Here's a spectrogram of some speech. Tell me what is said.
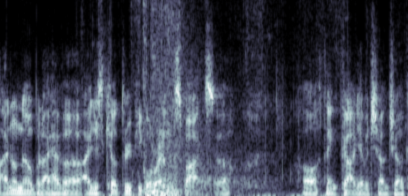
I don't know, but I have a. I just killed three people right on the spot, so. Oh, thank God you have a chug jug.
